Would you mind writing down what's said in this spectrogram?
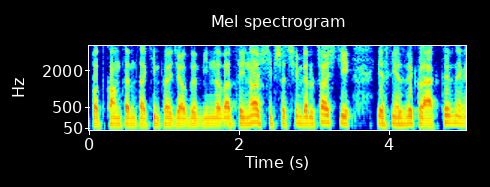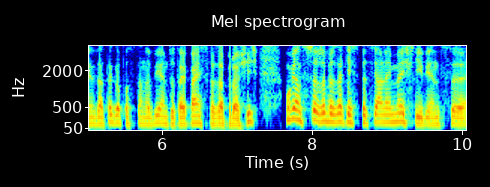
pod kątem takim powiedziałbym innowacyjności, przedsiębiorczości jest niezwykle aktywny, więc dlatego postanowiłem tutaj Państwa zaprosić. Mówiąc szczerze, bez jakiejś specjalnej myśli, więc e,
